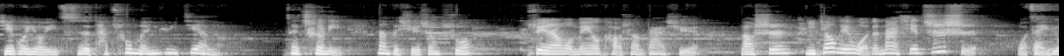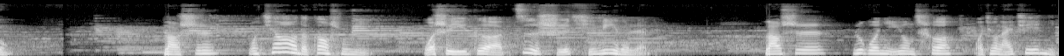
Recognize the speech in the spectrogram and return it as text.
结果有一次他出门遇见了，在车里那个学生说：“虽然我没有考上大学，老师你教给我的那些知识我在用。老师，我骄傲的告诉你，我是一个自食其力的人。”老师，如果你用车，我就来接你。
